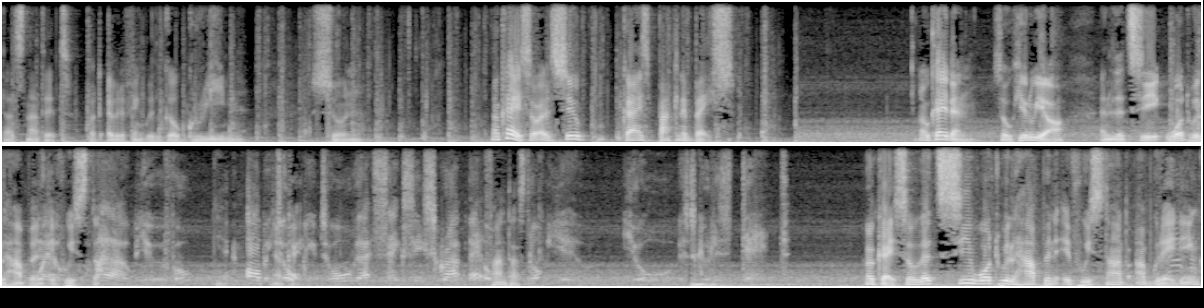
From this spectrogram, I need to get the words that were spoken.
that's not it. But everything will go green soon. Okay, so I'll see you guys back in the base. Okay then, so here we are, and let's see what will happen well, if we start. Hello, beautiful. Yeah. I'll be okay. talking to all that sexy scrap metal. Fantastic. Not you. You're as good as dead. Okay, so let's see what will happen if we start upgrading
